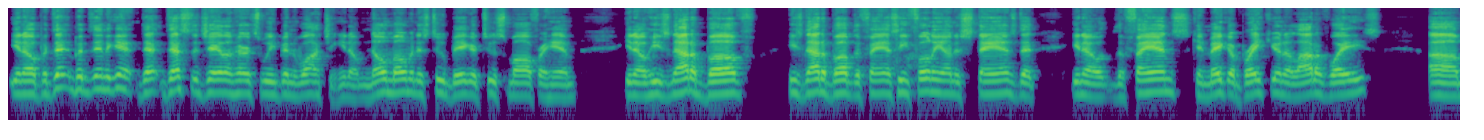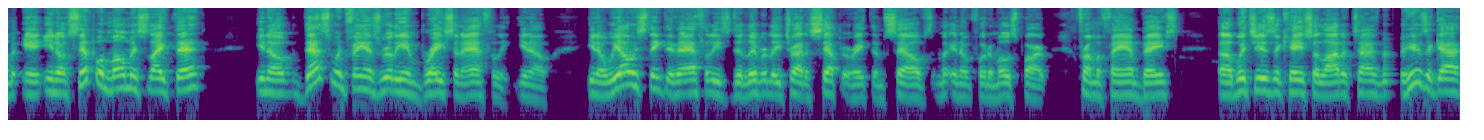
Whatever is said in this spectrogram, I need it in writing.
You know, but then, but then again, that that's the Jalen Hurts we've been watching. You know, no moment is too big or too small for him. You know, he's not above. He's not above the fans. He fully understands that. You know, the fans can make or break you in a lot of ways. Um, and you know, simple moments like that you know, that's when fans really embrace an athlete. You know, you know, we always think that athletes deliberately try to separate themselves, you know, for the most part, from a fan base, uh, which is the case a lot of times. But here's a guy,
